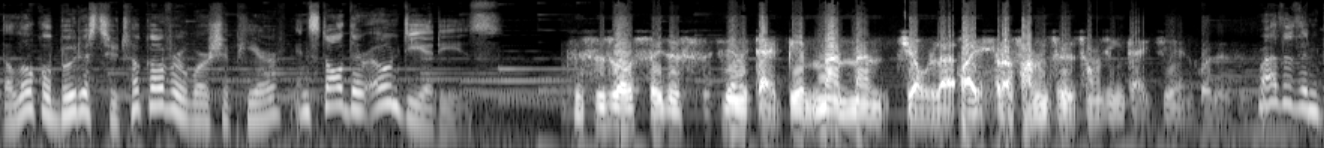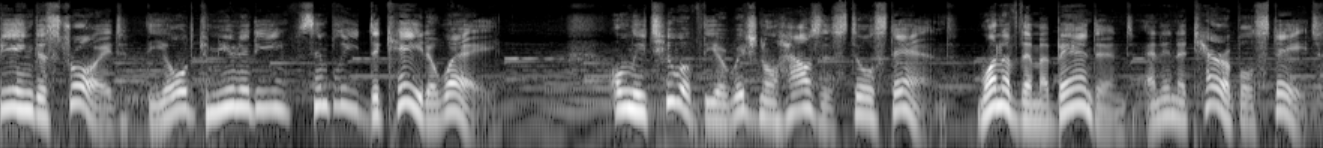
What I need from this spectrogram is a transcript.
the local Buddhists who took over worship here installed their own deities. 只是说随着时间的改变，慢慢久了，坏掉的房子重新改建，或者是 Rather than being destroyed, the old community simply decayed away. Only two of the original houses still stand, one of them abandoned and in a terrible state.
